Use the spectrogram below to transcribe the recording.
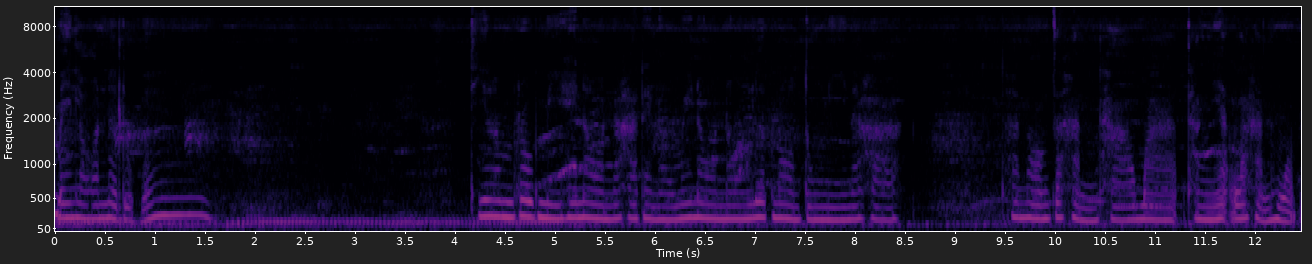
ไม่ร้อนเลยลูกเอ้ยที่ร่มร่มมีให้นอนนะคะ แต่น้องไม่นอนน้องเลือกนอนตรงนี้นะคะ ถ้าน้องจะหันเท้ามาทางเนี้ยแล้วหันหัวไป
